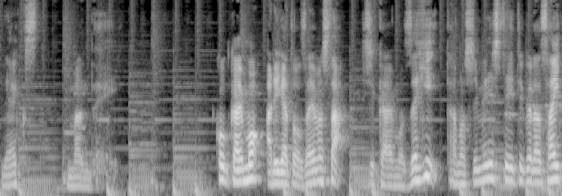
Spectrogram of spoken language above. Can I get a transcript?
next Monday. 今回もありがとうございました。次回もぜひ楽しみにしていてください。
